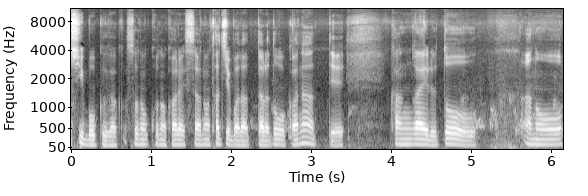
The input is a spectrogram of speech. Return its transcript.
し僕がそのこの彼氏さんの立場だったらどうかなって考えるとあの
